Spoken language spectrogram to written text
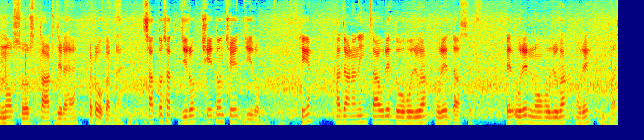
967 ਜਿਹੜਾ ਹੈ, ਘਟੋ ਕਰਨਾ ਹੈ। 7 ਤੋਂ 7 0 6 ਤੋਂ 6 0 ਠੀਕ ਹੈ? ਆ ਜਾਣਾ ਨਹੀਂ, ਤਾਂ ਉਰੇ 2 ਹੋ ਜਾਊਗਾ, ਉਰੇ 10 ਫਿਰ ਉਰੇ 9 ਹੋ ਜਾਊਗਾ, ਉਰੇ 10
